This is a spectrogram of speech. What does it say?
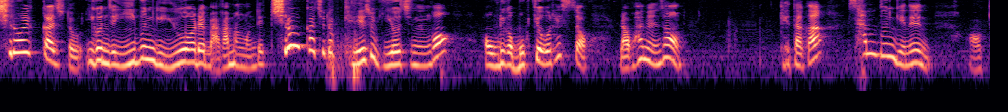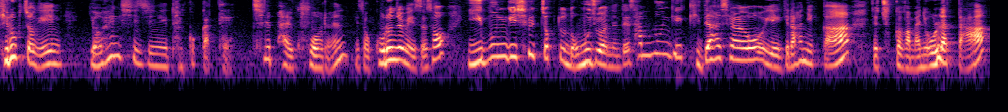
7월까지도 이건 이제 2분기 6월에 마감한 건데 7월까지도 계속 이어지는 거 어, 우리가 목격을 했어라고 하면서 게다가 3분기는 어, 기록적인 여행 시즌이 될 것 같아. 7, 8, 9월은. 그래서 그런 점에 있어서 2분기 실적도 너무 좋았는데 3분기 기대하셔요 얘기를 하니까 이제 주가가 많이 올랐다.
